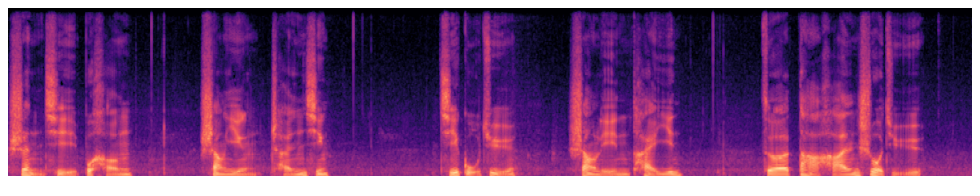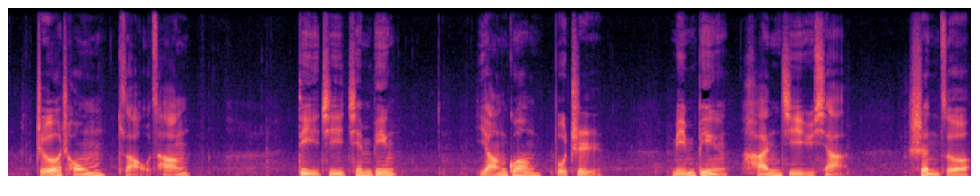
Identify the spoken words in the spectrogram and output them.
肾气不恒，上应辰星。其骨具上临太阴，则大寒朔举，蛰虫早藏，地基坚冰，阳光不至，民病寒疾于下，肾则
